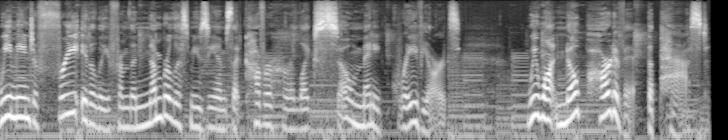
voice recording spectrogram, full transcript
We mean to free Italy from the numberless museums that cover her like so many graveyards. We want no part of it, the past.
